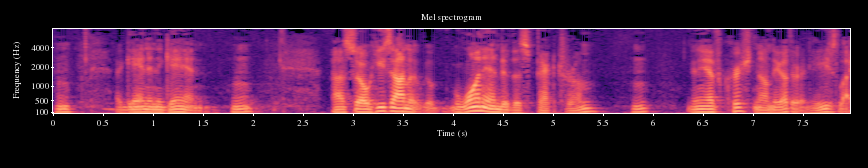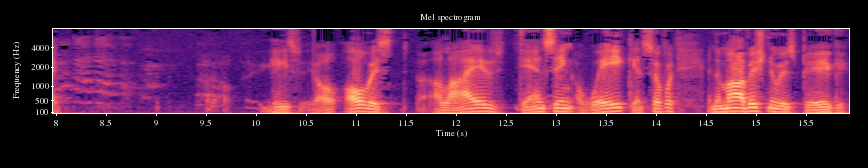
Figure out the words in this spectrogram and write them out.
hmm? again and again. Hmm? Uh, so he's on a, one end of the spectrum, hmm? and you have Krishna on the other end. He's like, he's always alive, dancing, awake, and so forth. And the Mahavishnu is big,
